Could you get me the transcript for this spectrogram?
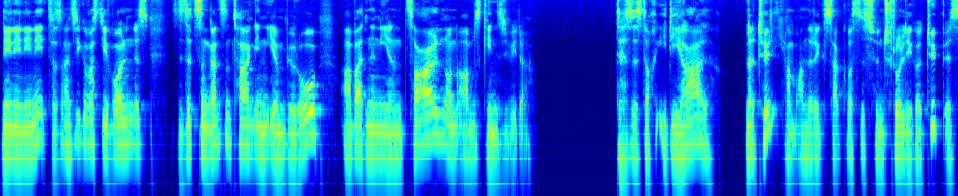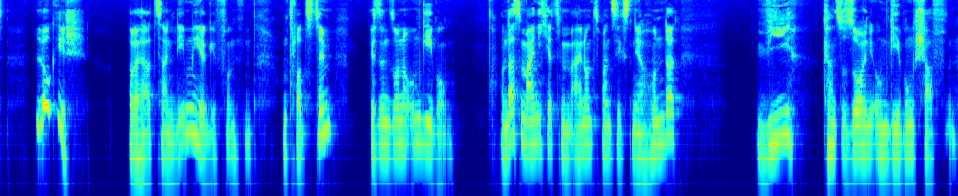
Nee, nee, nee, nee. Das Einzige, was die wollen, ist, sie sitzen den ganzen Tag in ihrem Büro, arbeiten in ihren Zahlen und abends gehen sie wieder. Das ist doch ideal. Natürlich haben andere gesagt, was das für ein schrulliger Typ ist. Logisch. Aber er hat sein Leben hier gefunden. Und trotzdem ist in so einer Umgebung. Und das meine ich jetzt mit dem 21. Jahrhundert. Wie kannst du so eine Umgebung schaffen?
